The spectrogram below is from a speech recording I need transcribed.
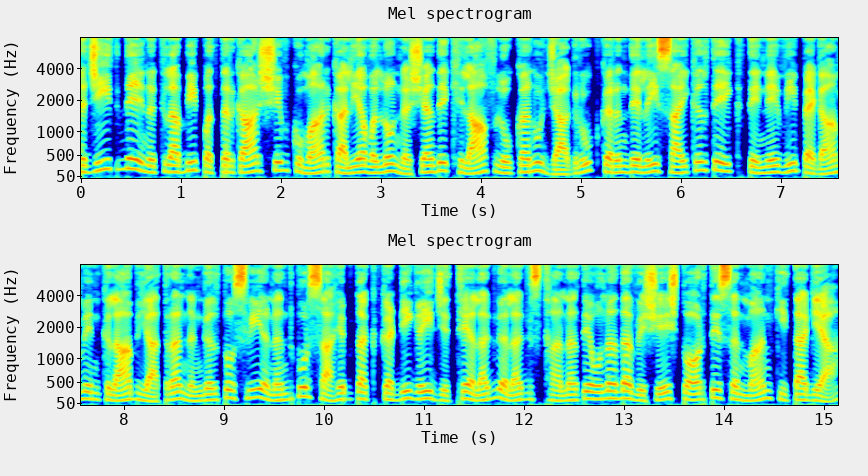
ਅਜੀਤ ਦੇ ਇਨਕਲਾਬੀ ਪੱਤਰਕਾਰ ਸ਼ਿਵ ਕੁਮਾਰ ਕਾਲੀਆ ਵੱਲੋਂ ਨਸ਼ਿਆਂ ਦੇ ਖਿਲਾਫ ਲੋਕਾਂ ਨੂੰ ਜਾਗਰੂਕ ਕਰਨ ਦੇ ਲਈ ਸਾਈਕਲ ਤੇ ਇੱਕ ਤੇਨੇ ਵੀ ਪੈਗਾਮ ਇਨਕਲਾਬ ਯਾਤਰਾ ਨੰਗਲ ਤੋਂ ਸ੍ਰੀ ਅਨੰਦਪੁਰ ਸਾਹਿਬ ਤੱਕ ਕੱਢੀ ਗਈ, ਜਿੱਥੇ ਅਲੱਗ-ਅਲੱਗ ਸਥਾਨਾਂ ਤੇ ਉਹਨਾਂ ਦਾ ਵਿਸ਼ੇਸ਼ ਤੌਰ ਤੇ ਸਨਮਾਨ ਕੀਤਾ ਗਿਆ।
